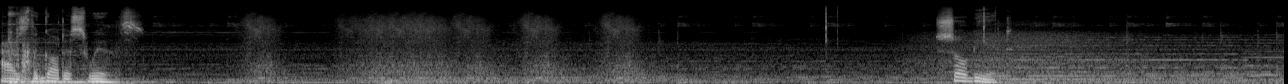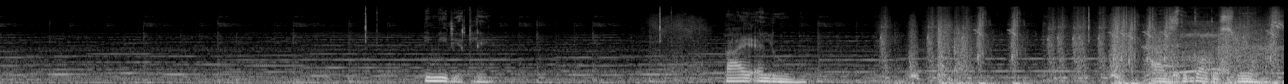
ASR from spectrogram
As the goddess wills. So be it. Immediately. By Elune. As the goddess wills.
